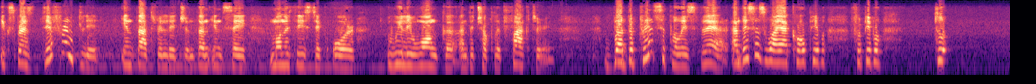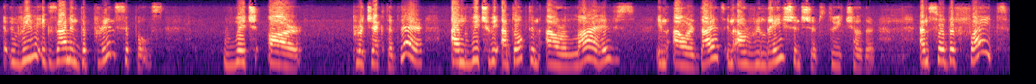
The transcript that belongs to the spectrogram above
expressed differently in that religion than in, say, monotheistic or Willy Wonka and the Chocolate Factory. But the principle is there. And this is why I call people, for people to really examine the principles which are projected there and which we adopt in our lives, in our diets, in our relationships to each other. And so the fight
